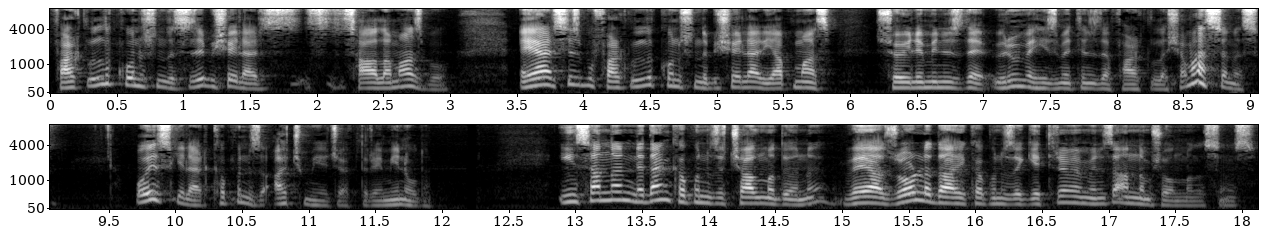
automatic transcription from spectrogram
Farklılık konusunda size bir şeyler sağlamaz bu. Eğer siz bu farklılık konusunda bir şeyler yapmaz, söyleminizde, ürün ve hizmetinizde farklılaşamazsanız o eskiler kapınızı açmayacaktır emin olun. İnsanların neden kapınızı çalmadığını veya zorla dahi kapınıza getirememenizi anlamış olmalısınız.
